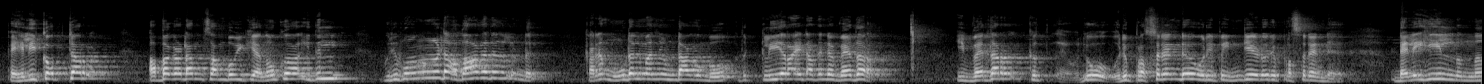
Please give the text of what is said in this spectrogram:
ഇപ്പം ഹെലികോപ്റ്റർ അപകടം സംഭവിക്കുക. നോക്കുക ഇതിൽ ഒരുപാട് അപാകതകളുണ്ട്. കാരണം മൂടൽ മഞ്ഞ് ഉണ്ടാകുമ്പോൾ അത് ക്ലിയർ ആയിട്ട് അതിന്റെ വെതർ ഈ വെതർ ഒരു ഒരു പ്രസിഡന്റ് ഒരു ഇപ്പോൾ ഇന്ത്യയുടെ ഒരു പ്രസിഡന്റ് ഡൽഹിയിൽ നിന്ന്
